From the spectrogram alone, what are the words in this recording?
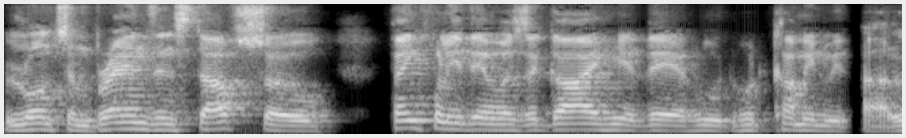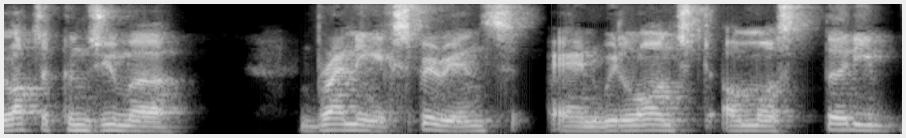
launch some brands and stuff. So thankfully there was a guy here there who'd, who'd come in with uh, lots of consumer branding experience. And we launched almost 30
